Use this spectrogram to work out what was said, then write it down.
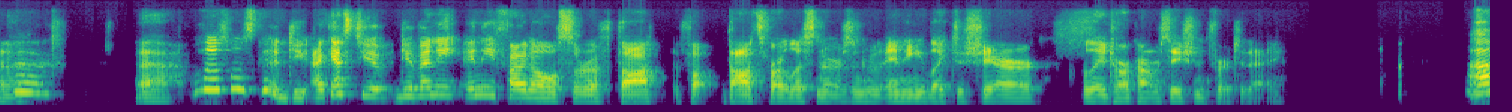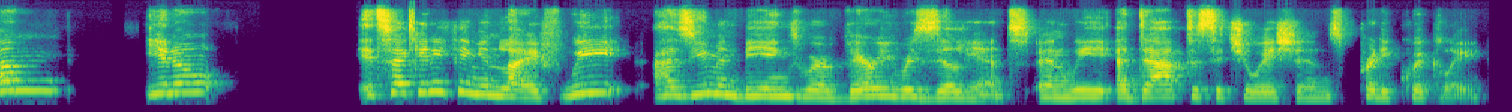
uh, uh, well, this was good. Do you, I guess do you do you have any any final sort of thought thoughts for our listeners and anything you'd like to share related to our conversation for today? Um, you know, it's like anything in life. We as human beings, we're very resilient and we adapt to situations pretty quickly.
